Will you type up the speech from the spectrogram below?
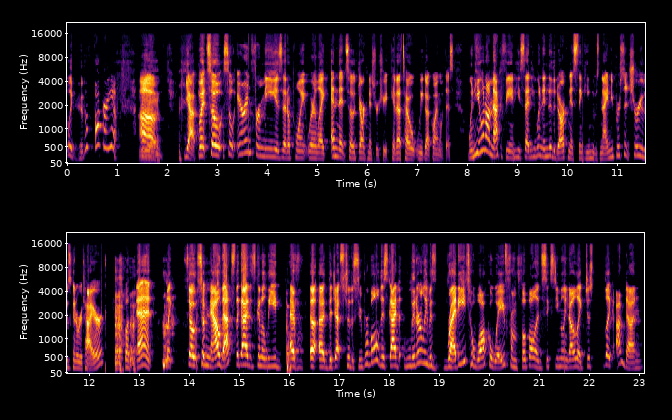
Like, who the fuck are you? Yeah. Um, yeah, but so so Aaron for me is at a point where like, and then so darkness retreat. Okay, that's how we got going with this. When he went on McAfee and he said he went into the darkness thinking he was 90% sure he was gonna retire, but then like so so now that's the guy that's gonna lead ev- uh, uh, the Jets to the Super Bowl. This guy that literally was ready to walk away from football and 60 million dollar, like just like I'm done.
